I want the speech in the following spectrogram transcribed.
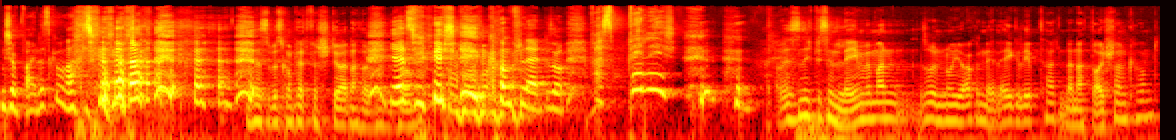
ich habe beides gemacht. Das heißt, du bist komplett verstört nach Deutschland Jetzt bin ich komplett so, was bin ich? Aber ist es nicht ein bisschen lame, wenn man so in New York und L.A. gelebt hat und dann nach Deutschland kommt?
